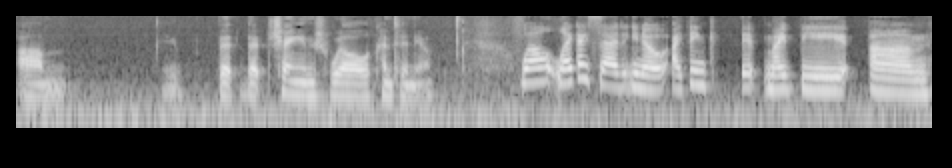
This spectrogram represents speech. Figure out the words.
um, you, that that change will continue? Well, like I said, you know, I think it might be um,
